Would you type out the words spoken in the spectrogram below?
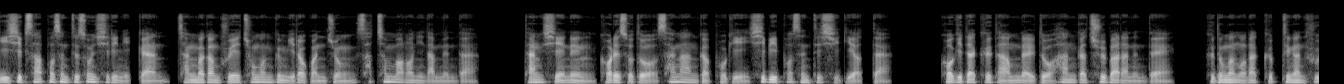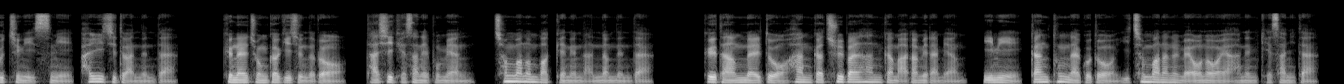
24% 손실이니까 장마감 후에 총원금 1억 원 중 4천만 원이 남는다. 당시에는 거래소도 상한가 폭이 12%씩이었다. 거기다 그 다음날도 한가 출발하는데 그동안 워낙 급등한 후유증이 있으니 팔리지도 않는다. 그날 종가 기준으로 다시 계산해보면 천만원 밖에는 안 남는다. 그 다음날도 한가 출발 한가 마감이라면 이미 깡통 나고도 2천만원을 메워넣어야 하는 계산이다.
